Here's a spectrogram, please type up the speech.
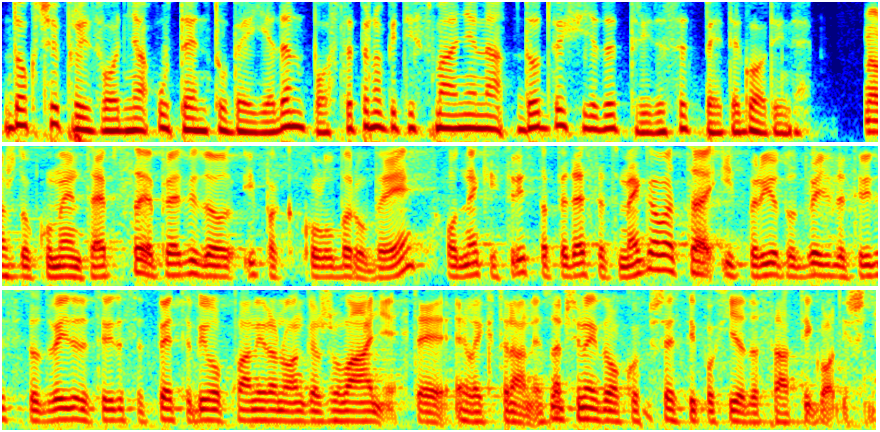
dok će proizvodnja u Tentu B1 postepeno biti smanjena do 2035. godine. Naš dokument EPS-a je predvideo ipak Kolubaru B od nekih 350 MW i period od 2030. do 2035. je bilo planirano angažovanje te elektrane, znači negde oko 6.500 sati godišnje.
